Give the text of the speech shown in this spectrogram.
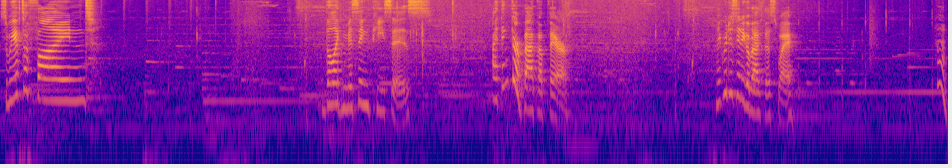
So we have to find the like missing pieces. I think they're back up there. I think we just need to go back this way. Hmm.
